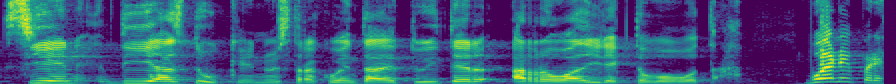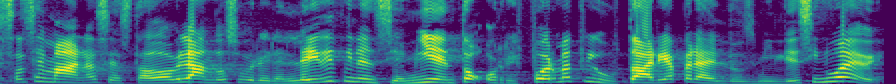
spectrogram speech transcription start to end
100 días Duque en nuestra cuenta de Twitter arroba directo Bogotá. Bueno, y por esta semana se ha estado hablando sobre la ley de financiamiento o reforma tributaria para el 2019,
